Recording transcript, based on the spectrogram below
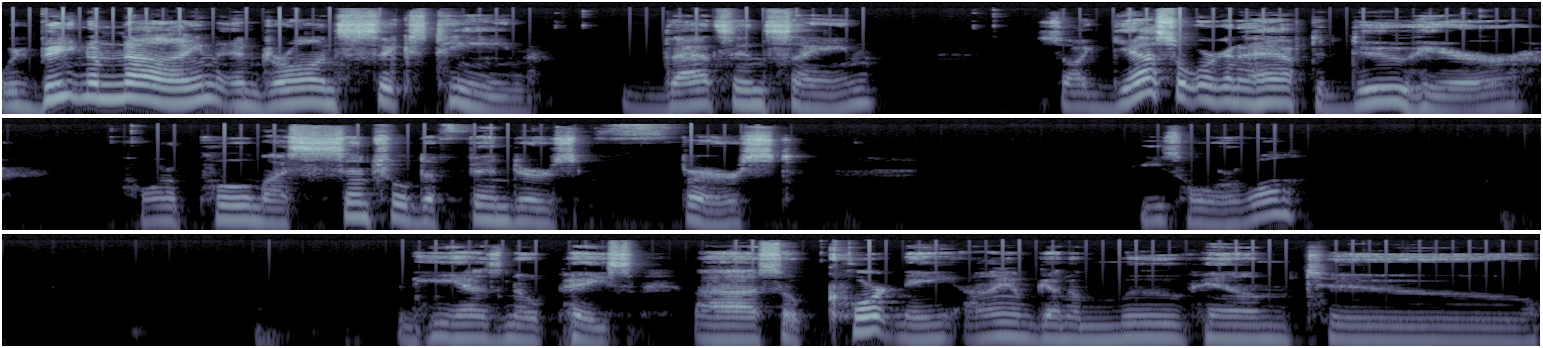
We've beaten them nine and drawn 16. That's insane. So I guess what we're going to have to do here, I want to pull my central defenders first. He's horrible. And he has no pace. Uh, so Courtney, I am going to move him to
